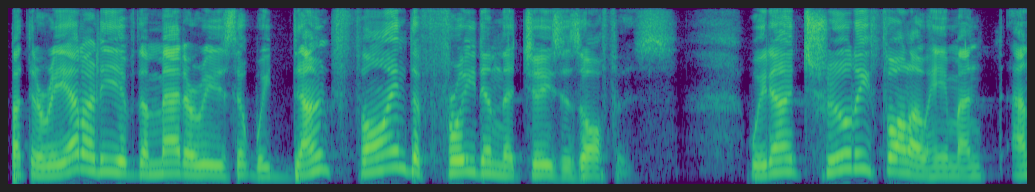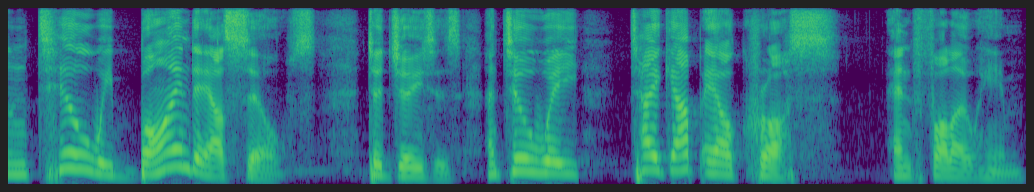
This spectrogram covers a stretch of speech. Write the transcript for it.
But the reality of the matter is that we don't find the freedom that Jesus offers we don't truly follow him un- until we bind ourselves to Jesus, until we take up our cross and follow him,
